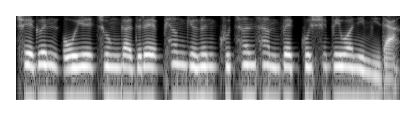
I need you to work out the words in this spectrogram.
최근 5일 종가들의 평균은 9,392원입니다.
